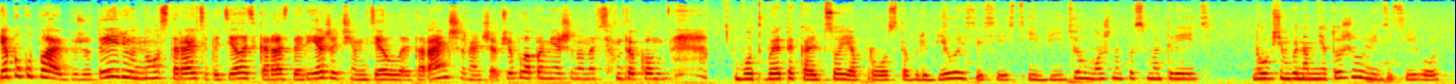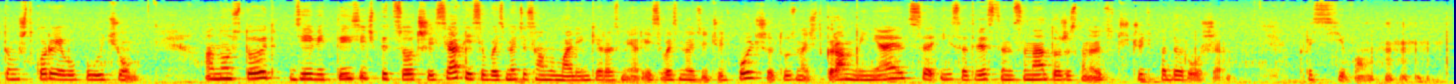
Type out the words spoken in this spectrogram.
Я покупаю бижутерию, но стараюсь это делать гораздо реже, чем делала это раньше. Раньше я вообще была помешана на всем таком. Вот в это кольцо я просто влюбилась. Здесь есть и видео, можно посмотреть. Ну, в общем, вы на мне тоже увидите его, потому что скоро я его получу. Оно стоит 9560, если возьмете самый маленький размер. Если возьмете чуть больше, то, значит, грамм меняется, и, соответственно, цена тоже становится чуть-чуть подороже. Красиво.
